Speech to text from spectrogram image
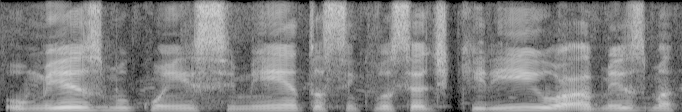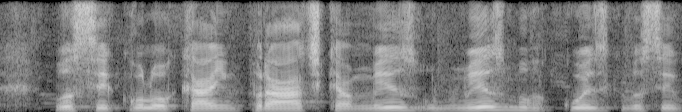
o mesmo conhecimento assim que você adquiriu, a mesma você colocar em prática a, mesma a mesma coisa que você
